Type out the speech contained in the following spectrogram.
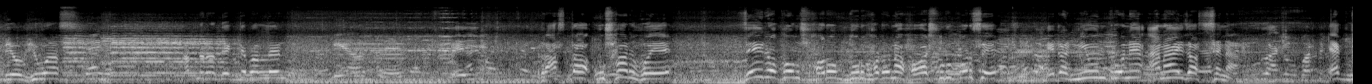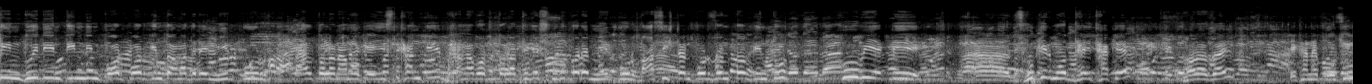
প্রিয় ভিউয়ার্স আপনারা দেখতে পারলেন এই রাস্তা উষার হয়ে যেই রকম সড়ক দুর্ঘটনা হওয়া শুরু করছে, এটা নিয়ন্ত্রণে আনাই যাচ্ছে না। একদিন, দুই দিন, তিন দিন পর পর কিন্তু আমাদের এই মিরপুর তালতলা নামক এই স্থানটি ভাঙাবরতলা থেকে শুরু করে মিরপুর বাস স্ট্যান্ড পর্যন্ত কিন্তু খুবই একটি ঝুঁকির মধ্যেই থাকে, ধরা যায়। এখানে প্রচুর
